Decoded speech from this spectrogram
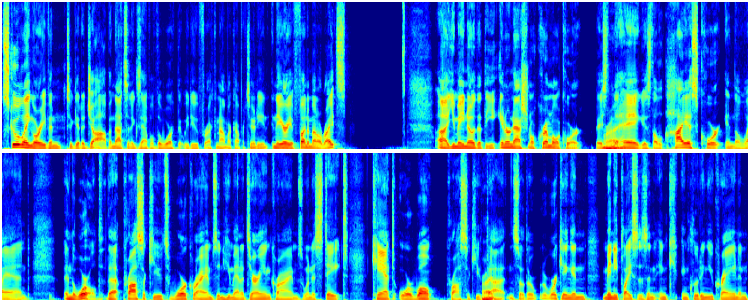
schooling or even to get a job. And that's an example of the work that we do for economic opportunity. In, in the area of fundamental rights, uh, you may know that the International Criminal Court based right. in The Hague is the highest court in the land in the world that prosecutes war crimes and humanitarian crimes when a state can't or won't prosecute right. that. And so they're, they're, working in many places, in, in, including Ukraine. And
